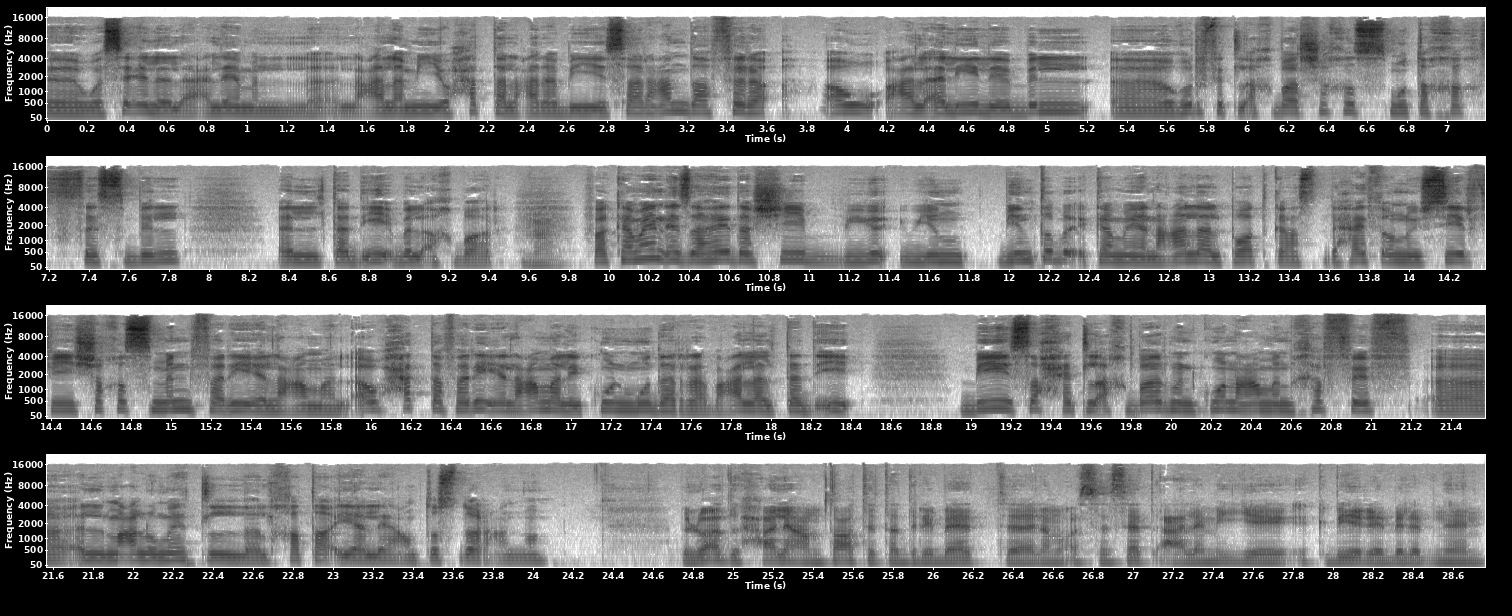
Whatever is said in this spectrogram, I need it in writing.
وسائل الإعلام العالمية وحتى العربية صار عندها فرق أو على القليلة بغرفه الأخبار شخص متخصص بالتدقيق بالأخبار نعم. فكمان إذا هيدا الشيء بينطبق كمان على البودكاست بحيث إنه يصير في شخص من فريق العمل أو حتى فريق العمل يكون مدرب على التدقيق بصحة الأخبار بنكون عم نخفف آه، المعلومات الخطأ يلي عم تصدر عنهم بالوقت الحالي عم تعطي تدريبات لمؤسسات إعلامية كبيرة بلبنان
